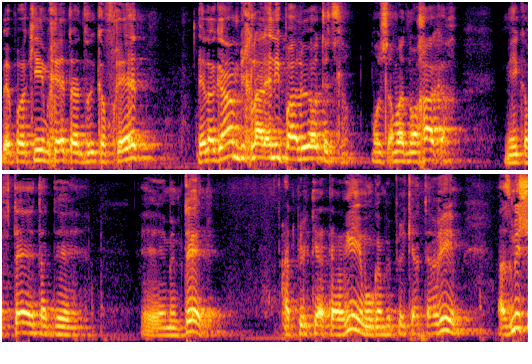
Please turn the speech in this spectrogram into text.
בפרקים ח' עד כ"ח, אלא גם בכלל אין היפעלויות אצלו, כמו שלמדנו אחר כך, מכ"ט עד uh, מ"ט, עד פרקי התארים, או גם בפרקי התארים. אז מי ש...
